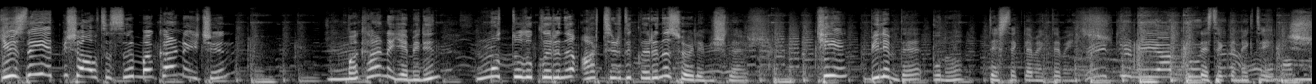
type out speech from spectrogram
yüzde yetmiş altısı makarna için makarna yemenin mutluluklarını artırdıklarını söylemişler. Ki bilim de bunu desteklemektemiş. Desteklemekteymiş.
